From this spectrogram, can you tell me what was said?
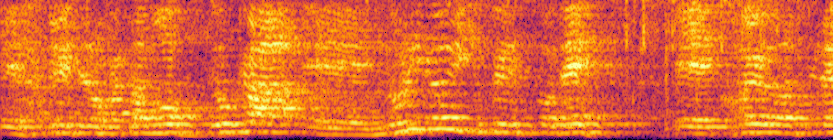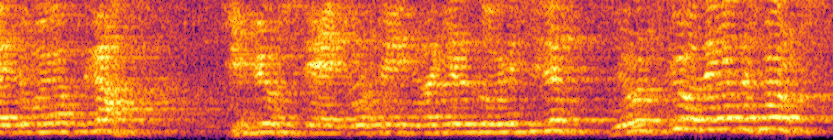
え初めての方もどうか、えノリのいい曲ですので、え声を出せないと思いますが手拍子でご声援いただけると嬉しいです。よろしくお願いいたします。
